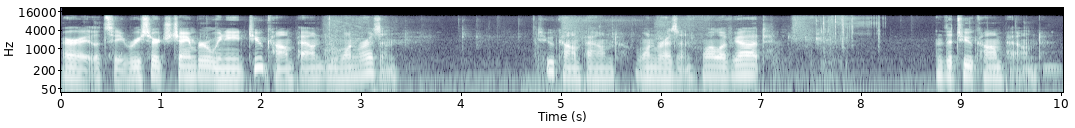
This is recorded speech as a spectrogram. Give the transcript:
Alright, let's see. Research chamber, we need two compound and one resin. Two compound, one resin. Well, I've got the two compound.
